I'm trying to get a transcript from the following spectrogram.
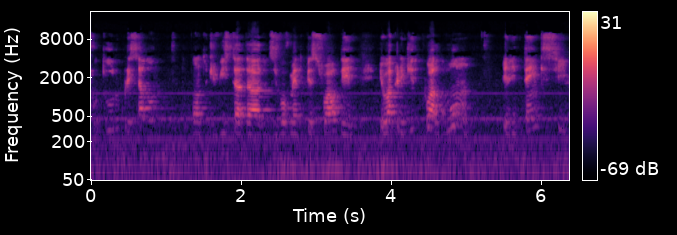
futuro para esse aluno, ponto de vista da, do desenvolvimento pessoal dele. Eu acredito que o aluno ele tem que se,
